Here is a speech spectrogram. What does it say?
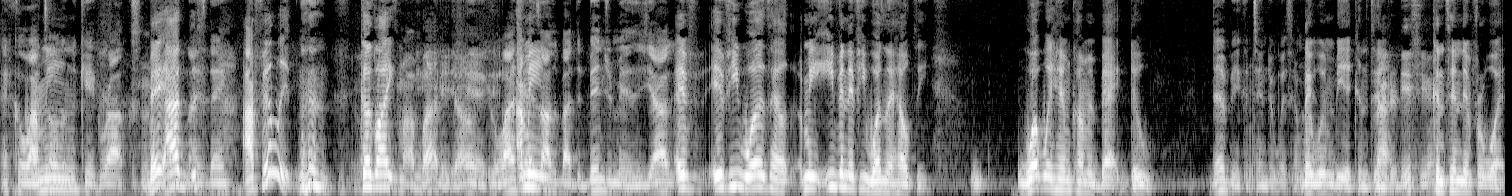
And Kawhi I told him to kick rocks. they- Have I- a nice day. I feel it, cause like It's my body, Yeah, dog. Kawhi I mean- it's all about the Benjamins. Y'all, if if he was health, I mean, even if he wasn't healthy, what would him coming back do? There'd be a contender with him. They right wouldn't now. be a contender. Not this year. Contending for what?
